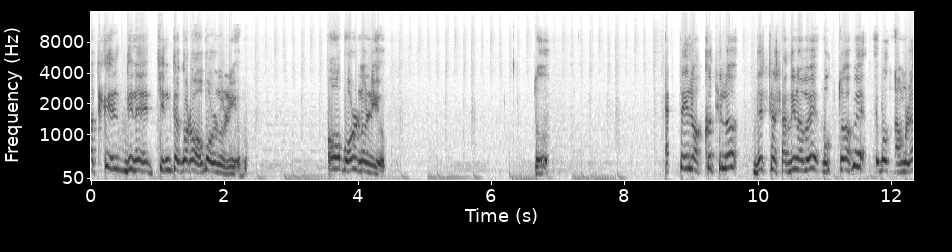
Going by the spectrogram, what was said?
আজকের দিনে চিন্তা করা অবর্ণনীয়। অবর্ণনীয়। তো একটাই লক্ষ্য ছিল দেশটা স্বাধীন হবে মুক্ত হবে এবং আমরা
